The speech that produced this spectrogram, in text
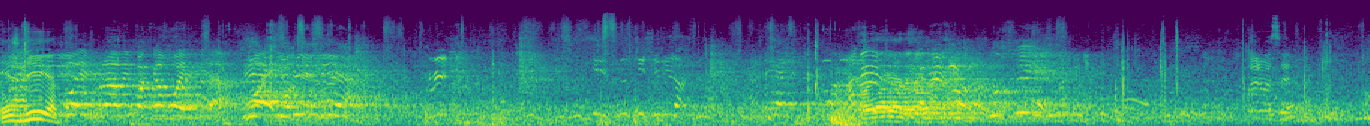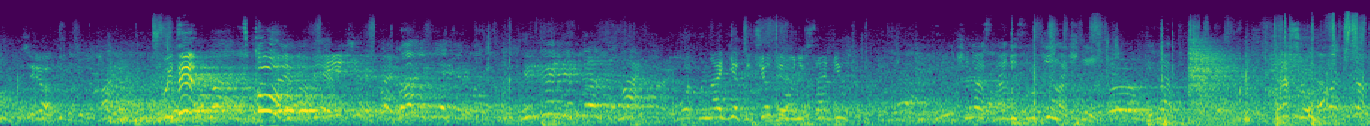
Не жди. Кмити! Ску! Вот на ноге, ты что ты его не всадил? Начинай, садись, руки начни. Lisansı al kuka!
